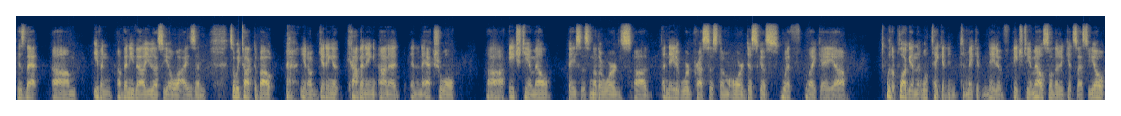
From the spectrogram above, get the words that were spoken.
is that um, even of any value SEO wise and so we talked about you know getting a commenting on a in an actual uh, HTML basis in other words uh, a native WordPress system or Disqus with like a uh, with a plugin that will take it in to make it native HTML so that it gets SEO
